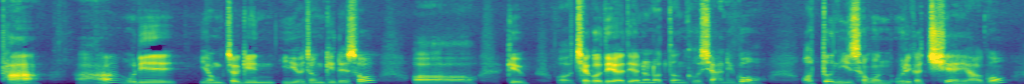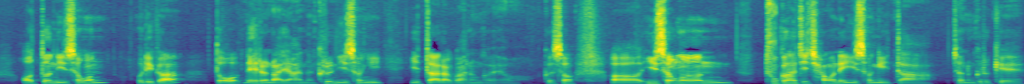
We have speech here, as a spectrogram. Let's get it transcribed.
다 아, 우리 영적인 이 여정길에서 어, 어, 제거돼야 되는 어떤 것이 아니고 어떤 이성은 우리가 취해야 하고 어떤 이성은 우리가 또 내려놔야 하는 그런 이성이 있다라고 하는 거예요. 그래서 어, 이성은 두 가지 차원의 이성이 있다. 저는 그렇게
